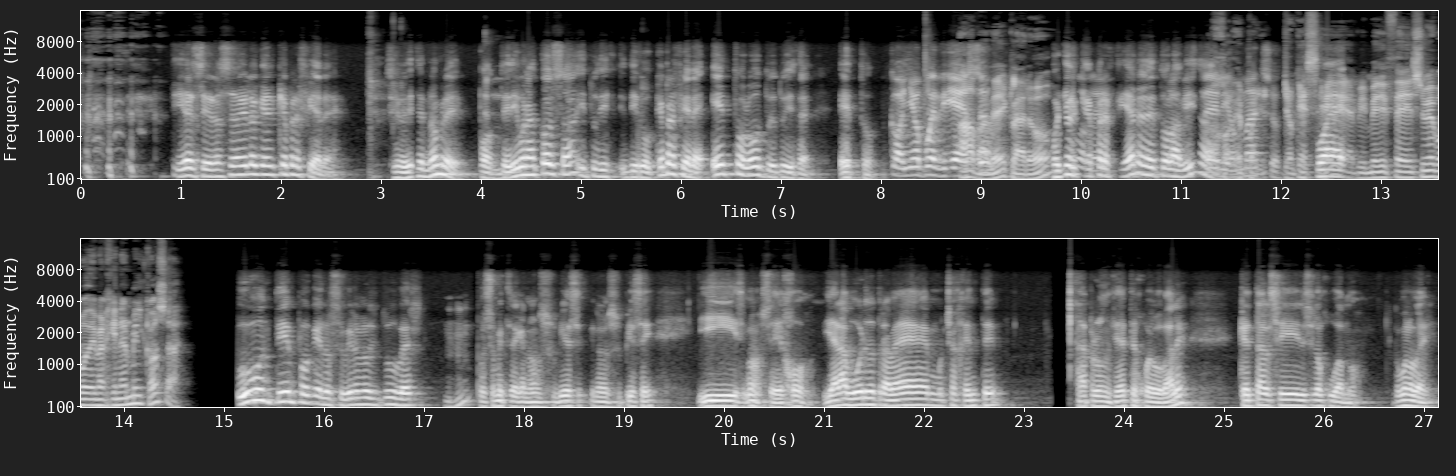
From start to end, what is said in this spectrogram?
Tío, serio, ¿no sabes lo que es el que prefieres? Si lo dices nombre, pues te digo una cosa y tú dices, digo, ¿qué prefieres? ¿Esto o lo otro? Y tú dices, esto. Coño, pues di ah, eso. vale, claro. Coño, el que Joder. prefieres de toda la vida. ¿En serio? Joder, pues, yo qué sé, Pues- a mí me dice eso y me puedo imaginar mil cosas. Hubo un tiempo que lo subieron los youtubers. Por eso me extraña que no lo supiese, que no lo supiese. Y bueno, se dejó. Y ahora ha vuelto otra vez mucha gente a pronunciar este juego, ¿vale? ¿Qué tal si, si lo jugamos? ¿Cómo lo veis?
